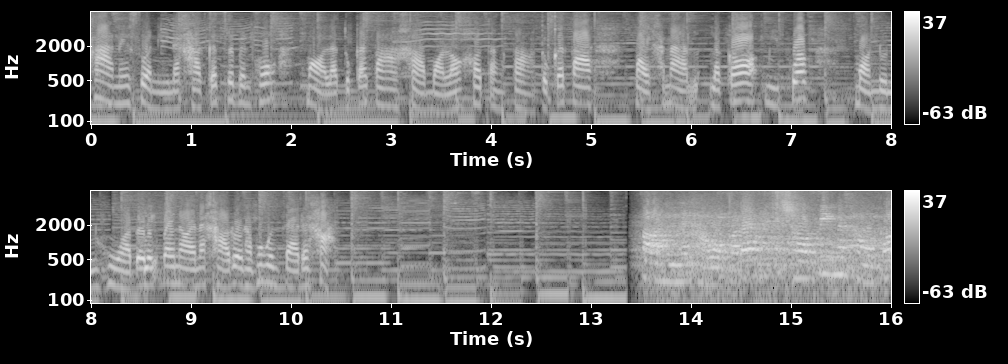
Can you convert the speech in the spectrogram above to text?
ค่ะในส่วนนี้นะคะ ก็จะเป็นพวกหมอนและตุ๊กตาค่ะ หมอนรองคอต่างๆ ตุ๊กตาหลายขนาดแล้วก็มีพวกหมอนหนุนหัวใบเล็กใบน้อยนะคะรวมทั้งพวกกุญแจด้วยค่ะ ตอนนี้นะคะเราก็ได้ช้อปปิ้งนะคะแล้วก็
